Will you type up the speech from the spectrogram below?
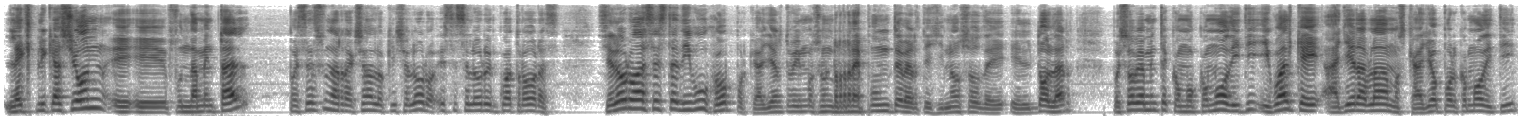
La explicación eh, eh, fundamental, pues es una reacción a lo que hizo el oro. Este es el oro en cuatro horas. Si el oro hace este dibujo, porque ayer tuvimos un repunte vertiginoso del dólar, pues obviamente como commodity, igual que ayer hablábamos, cayó por commodity,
